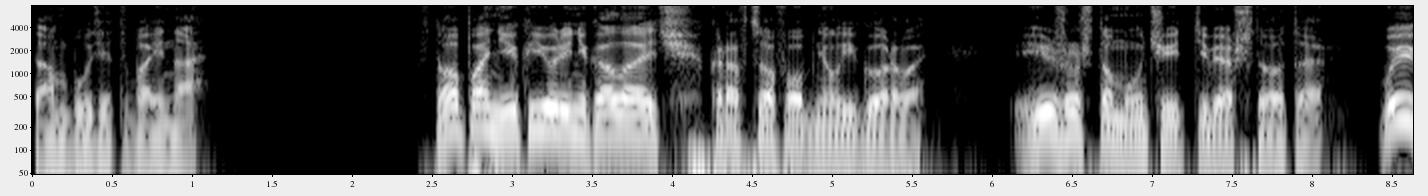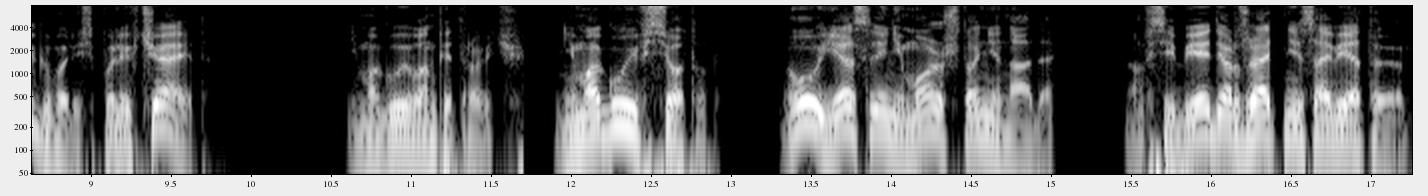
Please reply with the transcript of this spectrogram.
Там будет война. «Что паник, Юрий Николаевич?» — Кравцов обнял Егорова. «Вижу, что мучает тебя что-то. Выговорись, полегчает». «Не могу, Иван Петрович. Не могу, и все тут. Ну, если не можешь, то не надо. Но в себе держать не советую.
